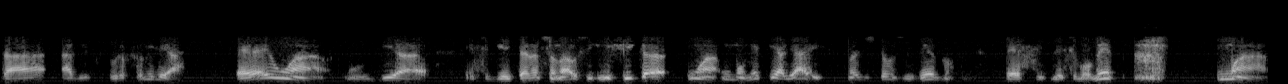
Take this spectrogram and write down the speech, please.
da Agricultura Familiar. É uma, um dia, esse Dia Internacional significa uma, um momento, e aliás, nós estamos vivendo esse, nesse momento uma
